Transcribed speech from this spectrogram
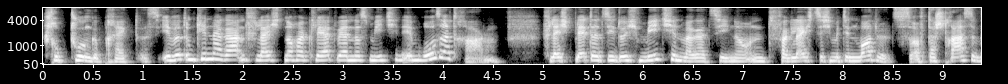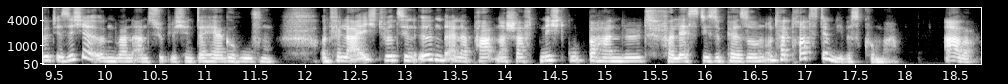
Strukturen geprägt ist. Ihr wird im Kindergarten vielleicht noch erklärt werden, dass Mädchen eben rosa tragen. Vielleicht blättert sie durch Mädchenmagazine und vergleicht sich mit den Models. Auf der Straße wird ihr sicher irgendwann anzüglich hinterhergerufen. Und vielleicht wird sie in irgendeiner Partnerschaft nicht gut behandelt, verlässt diese Person und hat trotzdem Liebeskummer. Aber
